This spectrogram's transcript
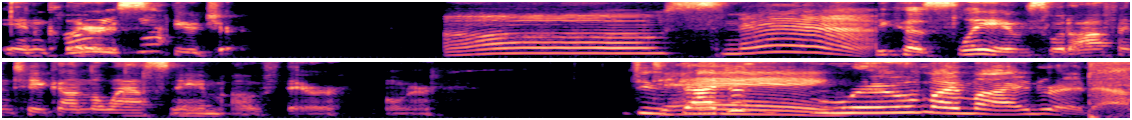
in Claire's yeah. future. Oh, snap. Because slaves would often take on the last name of their owner. Dude, that just blew my mind right now.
